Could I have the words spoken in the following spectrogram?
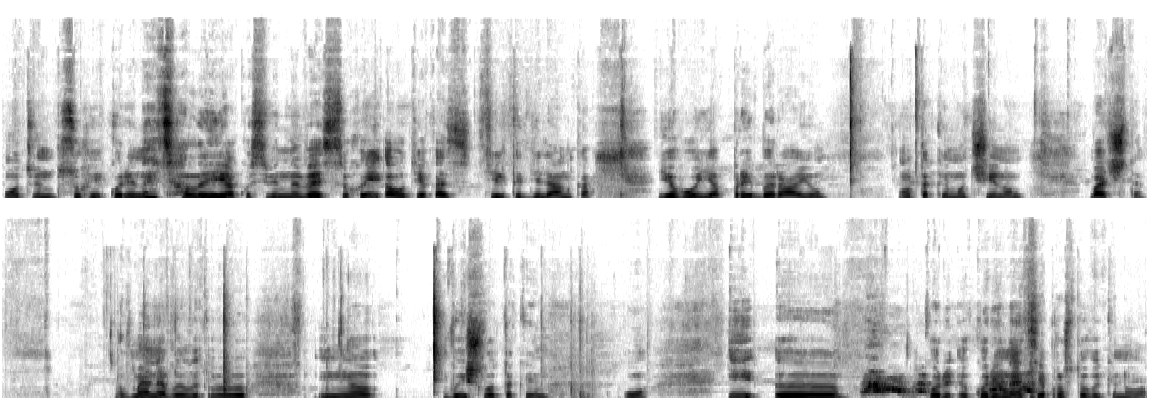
От він сухий корінець, але якось він не весь сухий, а от якась тільки ділянка. Його я прибираю от таким чином. Бачите? В мене е, вийшло таким. О. І е, корі- корінець я просто викинула.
